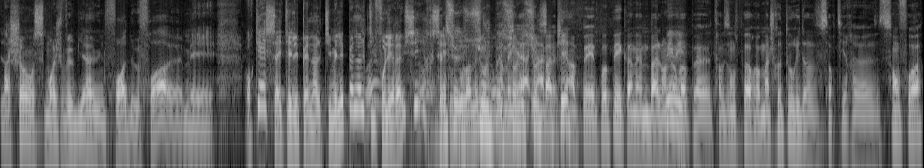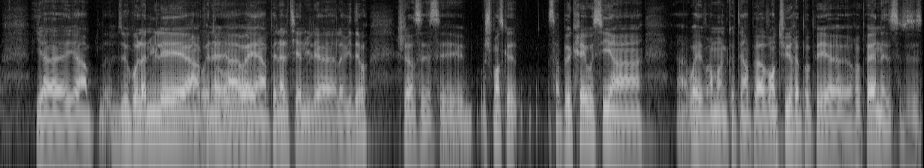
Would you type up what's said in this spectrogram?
la chance, moi je veux bien une fois, deux fois, euh, mais ok, ça a été les pénalties. Mais les pénalties, il faut les réussir. C'est toujours sur- la même sur le- chose. Mais sur il y le- a- sur il y le a un papier. un peu épopée quand même, balle en Oui, oui. Europe. Euh, Trabzonspor, au match retour, ils doivent sortir euh, 100 fois. Il y a, il y a un- deux goals annulés, un, pénal- ah ouais, un penalty annulé à la vidéo. Je, veux dire, c'est- c'est- je pense que ça peut créer aussi un, un- ouais, vraiment le côté un peu aventure, épopée euh, européenne. Et c'est- c'est-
